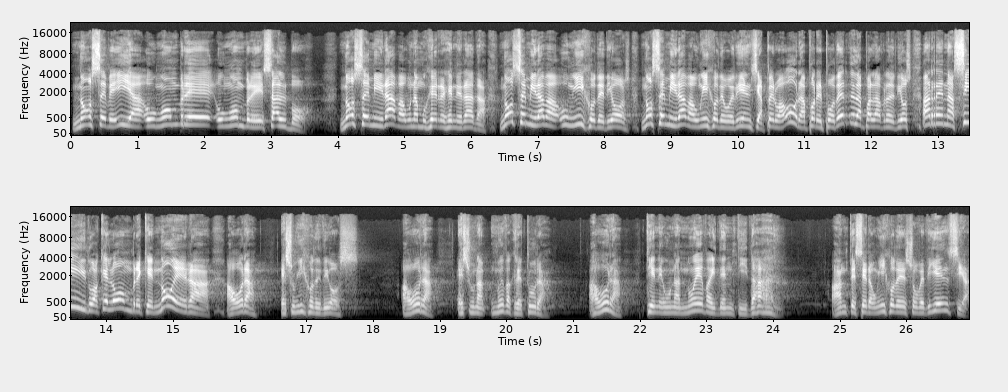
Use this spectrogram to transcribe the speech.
no se veía un hombre, un hombre salvo. No se miraba una mujer regenerada, no se miraba un hijo de Dios, no se miraba un hijo de obediencia, pero ahora por el poder de la palabra de Dios ha renacido aquel hombre que no era, ahora es un hijo de Dios, ahora es una nueva criatura, ahora tiene una nueva identidad. Antes era un hijo de desobediencia.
